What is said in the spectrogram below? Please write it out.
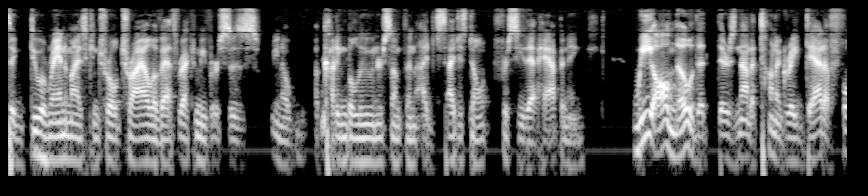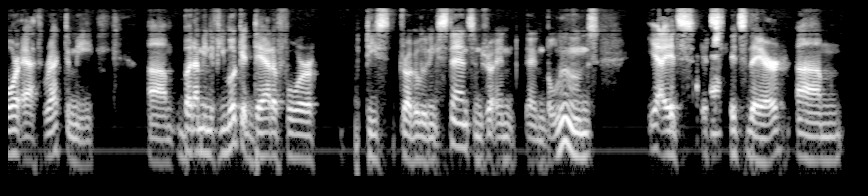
to do a randomized controlled trial of atherectomy versus, you know, a cutting balloon or something, I just, I just don't foresee that happening. We all know that there's not a ton of great data for atherectomy um, but I mean, if you look at data for these drug-eluting stents and, and, and balloons, yeah, it's it's it's there. Um,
